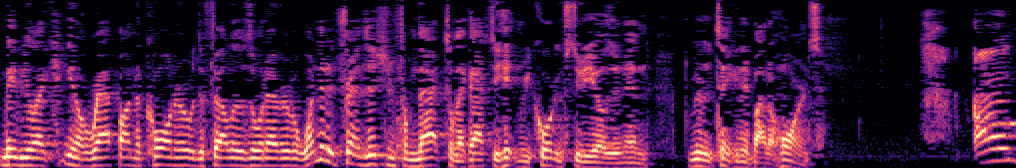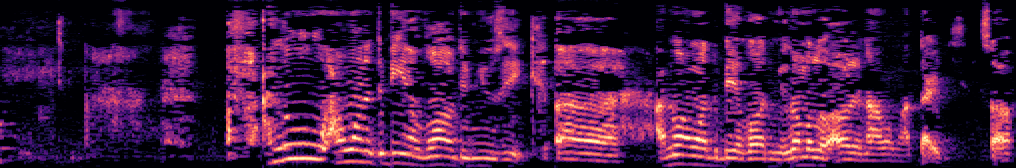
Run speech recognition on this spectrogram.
maybe like you know rap on the corner with the fellas or whatever. But when did it transition from that to like actually hitting recording studios and, and really taking it by the horns? Um, I knew I wanted to be involved in music. Uh, I knew I wanted to be involved in music. I'm a little older now. I'm in my thirties, so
